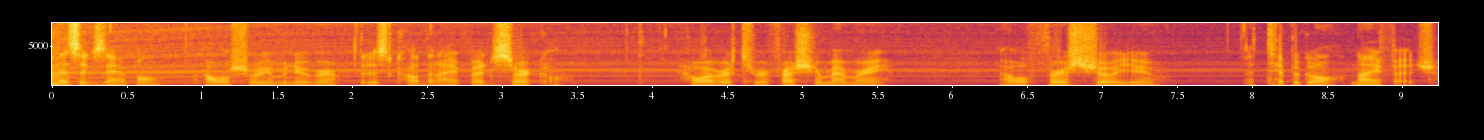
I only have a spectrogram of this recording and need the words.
In this example, I will show you a maneuver that is called the knife edge circle. However, to refresh your memory, I will first show you a typical knife edge.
